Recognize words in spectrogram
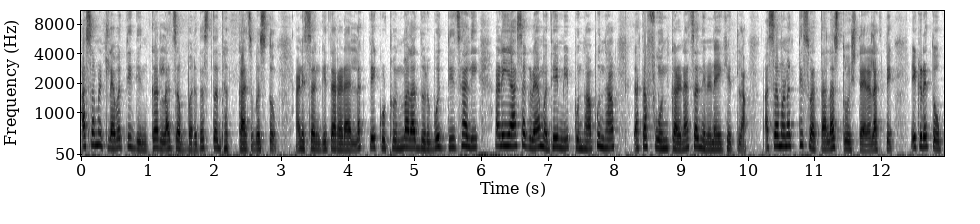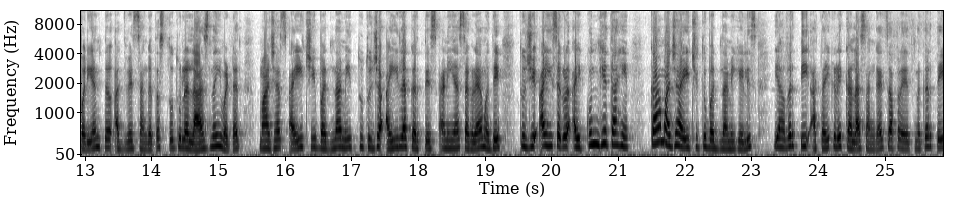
असं म्हटल्यावर ती दिनकरला जबरदस्त धक्काच बसतो आणि संगीता रडायला लागते कुठून मला दुर्बुद्धी झाली आणि या सगळ्यामध्ये मी पुन्हा पुन्हा आता फोन करण्याचा निर्णय घेतला. असं म्हणत ती स्वतःलाच दोष द्यायला लागते. इकडे तोपर्यंत अद्वैत सांगत असतो तुला लाज नाही वाटत? माझ्याच आईची बदनामी तू तुझ्या आईला करतेस आणि या सगळ्यामध्ये तुझी आई सगळं ऐकून घेत आहे? का माझ्या आईची तू बदनामी केलीस? यावर ती आता इकडे कला सांगायचा प्रयत्न करते.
